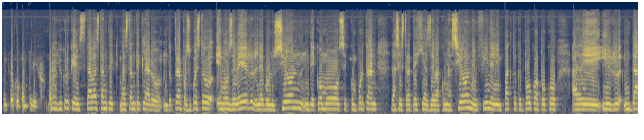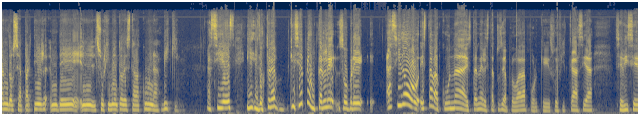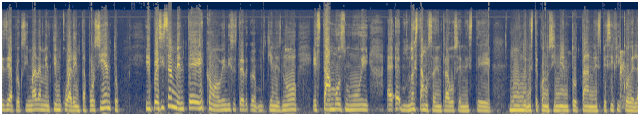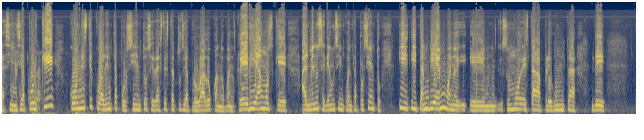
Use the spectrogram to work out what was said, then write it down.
un poco complejo. yo creo que está bastante, bastante claro, doctora. Por supuesto, hemos de ver la evolución de cómo se comportan las estrategias de vacunación, en fin, el impacto que poco a poco ha de ir dándose a partir del surgimiento de esta vacuna. Vicky. Así es. Y, y doctora, quisiera preguntarle sobre, ¿ha sido esta vacuna, está en el estatus de aprobada porque su eficacia se dice es de aproximadamente un 40%? Y precisamente, como bien dice usted, eh, quienes no estamos muy, eh, eh, no estamos adentrados en este mundo, en este conocimiento tan específico de la ciencia, ¿por qué con este 40% se da este estatus de aprobado cuando, bueno, creeríamos que al menos sería un 50%? Y, y también, bueno, sumo esta pregunta de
